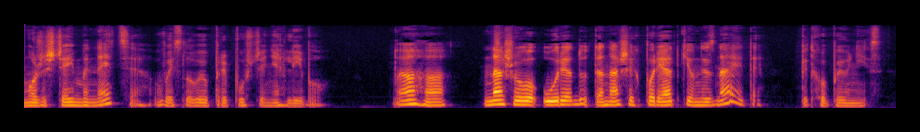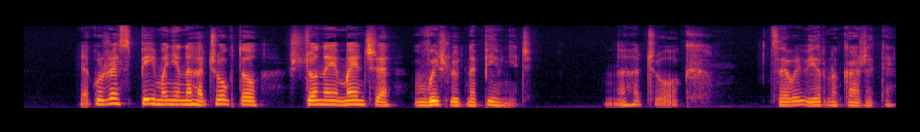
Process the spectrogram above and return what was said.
Може, ще й минеться, висловив припущення Глібов. Ага, нашого уряду та наших порядків не знаєте? підхопив ніс. Як уже спіймані на гачок, то щонайменше вишлють на північ. На гачок, це ви вірно кажете.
